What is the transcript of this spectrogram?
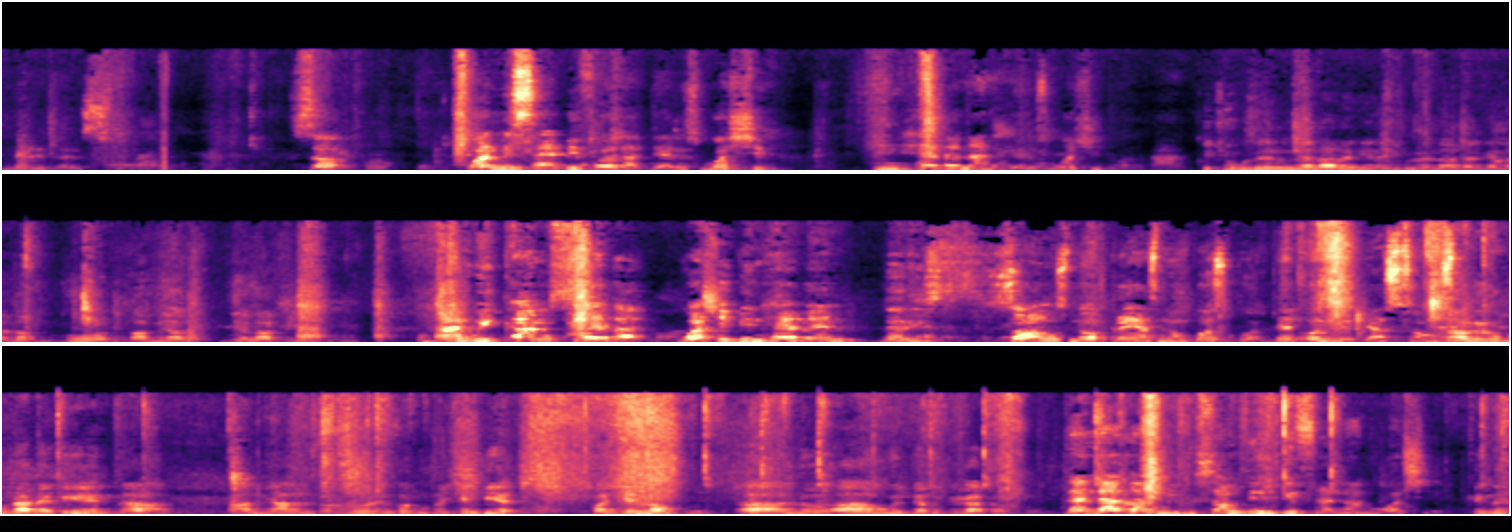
very, very small. So, what we said before that there is worship in heaven and there is worship on earth. Kichu bulel ngana lagi na yule na lagi na nam duor tamyal jalaki. And we can't say that worship in heaven, there is songs, no prayers, no gospel. Then only just songs. Na lulu kuna lagi en tamyal do do en ko duka chen diet. Pachen long a lo a wil ka ka gato. Then that one will be something different, not worship. Di.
